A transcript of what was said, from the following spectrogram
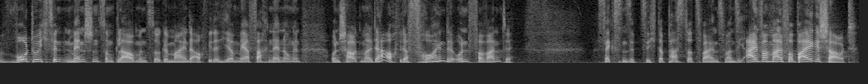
wodurch finden Menschen zum Glauben und zur Gemeinde? Auch wieder hier Mehrfachnennungen. Und schaut mal da auch wieder Freunde und Verwandte. 76, der Pastor 22. Einfach mal vorbeigeschaut.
